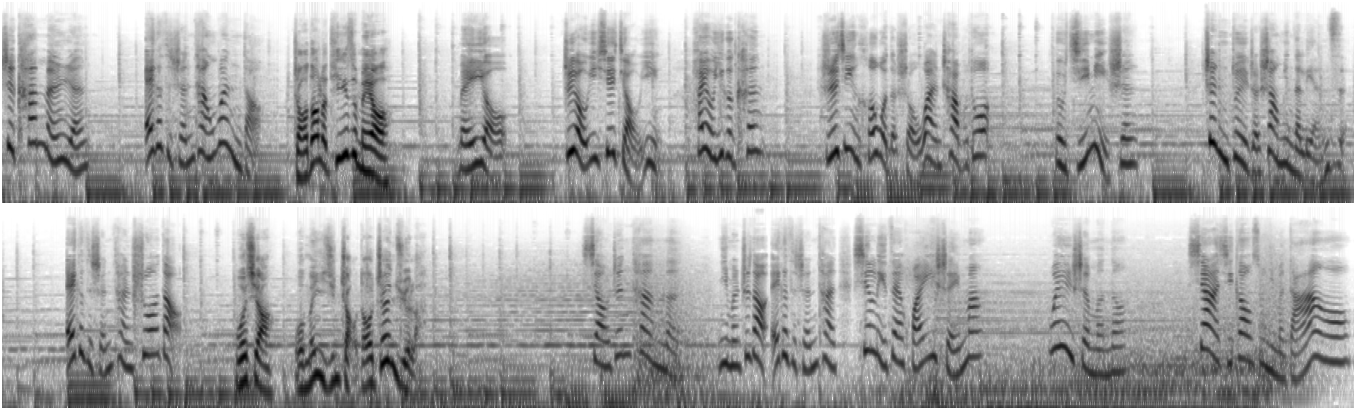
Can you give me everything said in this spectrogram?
是看门人。X 神探问道：“找到了梯子没有？”“没有，只有一些脚印，还有一个坑，直径和我的手腕差不多，有几米深，正对着上面的帘子。”X 神探说道：“我想我们已经找到证据了。”小侦探们，你们知道 X 神探心里在怀疑谁吗？为什么呢？下集告诉你们答案哦。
